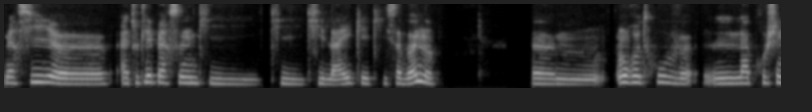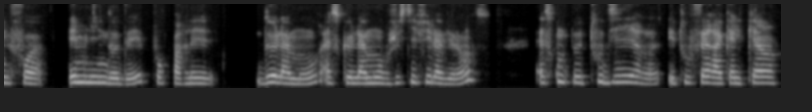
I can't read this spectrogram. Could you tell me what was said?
Merci à toutes les personnes qui, qui, qui et qui s'abonnent. Euh, on retrouve la prochaine fois Emeline Daudet pour parler de l'amour. Est-ce que l'amour justifie la violence? Est-ce qu'on peut tout dire et tout faire à quelqu'un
